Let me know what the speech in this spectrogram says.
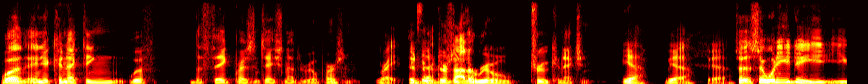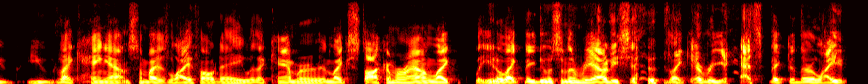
Well, and you're connecting with the fake presentation, not the real person. Right. Exactly. There, there's not a real true connection. Yeah, yeah, yeah. So, so what do you do? You, you, you like hang out in somebody's life all day with a camera and like stalk them around, like you know, like they doing some of them reality shows, like every aspect of their life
